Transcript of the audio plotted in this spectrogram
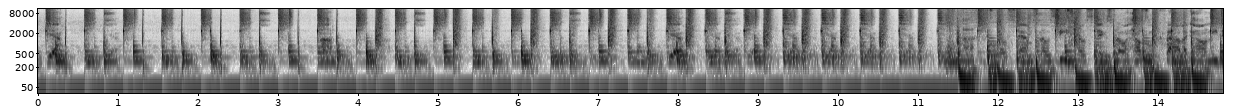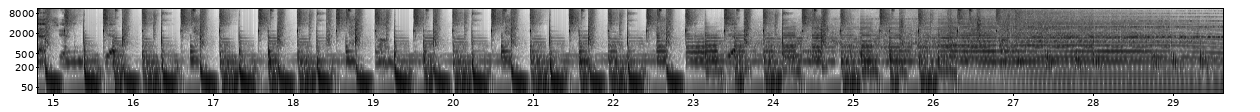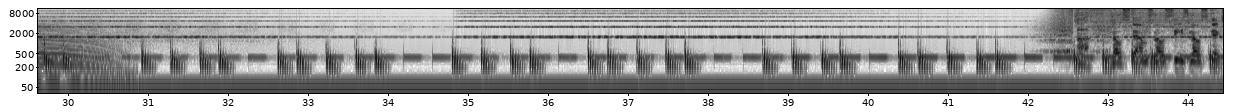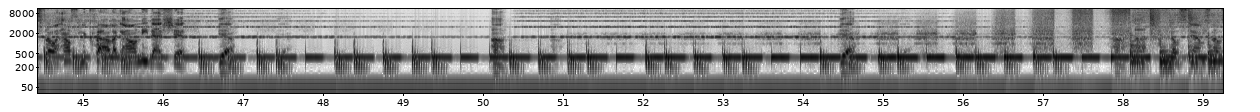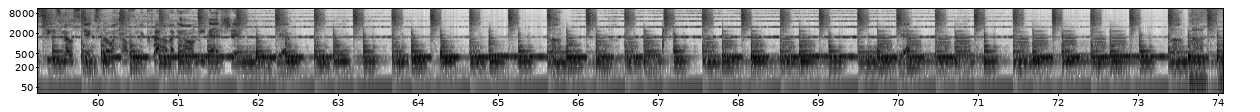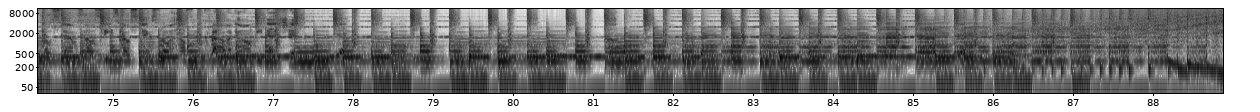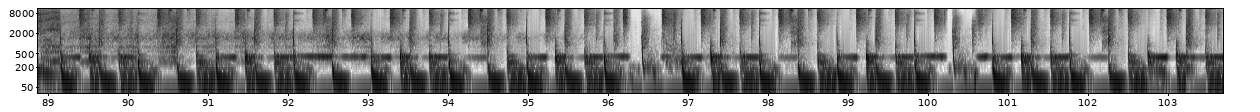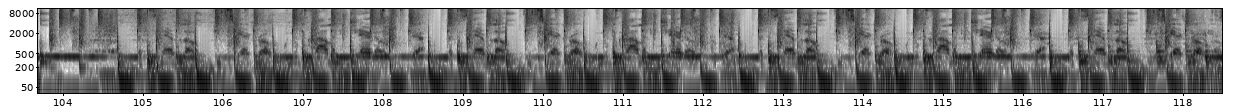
Sticks, throw an ounce in the crowd like I don't need that shit. Yeah. Uh. Yeah. Uh, uh. No stems, no seeds, no sticks, throw an ounce in the crowd like I don't need that shit. Yeah.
